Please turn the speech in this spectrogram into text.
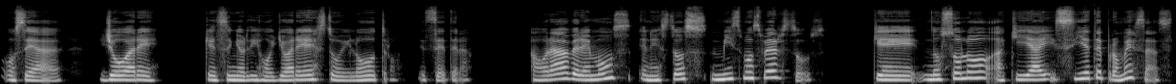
o sea, yo haré, que el Señor dijo, yo haré esto y lo otro, etc. Ahora veremos en estos mismos versos que no solo aquí hay siete promesas,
